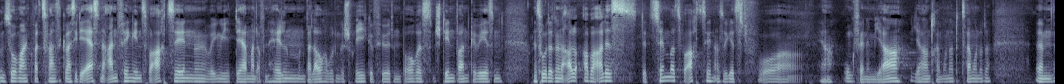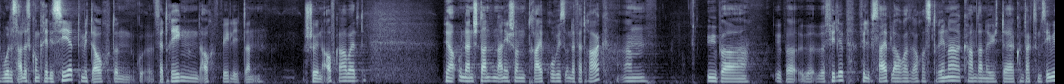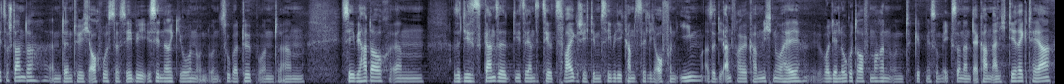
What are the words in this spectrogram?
Und so waren quasi die ersten Anfänge in 2018, wo irgendwie der Mann auf dem Helm und bei Laura wurde ein Gespräch geführt und Boris ein Stirnband gewesen. Und es wurde dann aber alles Dezember 2018, also jetzt vor ja, ungefähr einem Jahr, Jahr und drei Monate, zwei Monate, ähm, wurde es alles konkretisiert mit auch dann Verträgen und auch wirklich dann schön aufgearbeitet. Ja, und dann standen eigentlich schon drei Profis unter Vertrag ähm, über über, über, über Philipp, Philipp Seibler, auch als, auch als Trainer, kam dann natürlich der Kontakt zum Sebi zustande, ähm, der natürlich auch wusste, Sebi ist in der Region und, und super Typ und ähm, Sebi hat auch, ähm, also dieses ganze, diese ganze CO2-Geschichte im Sebi, die kam tatsächlich auch von ihm. Also die Anfrage kam nicht nur, hey, wollt ihr ein Logo drauf machen und gib mir so ein X, sondern der kam eigentlich direkt her,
